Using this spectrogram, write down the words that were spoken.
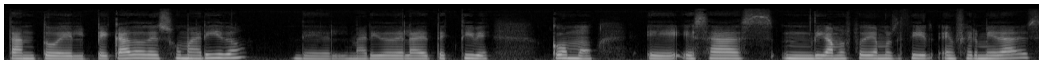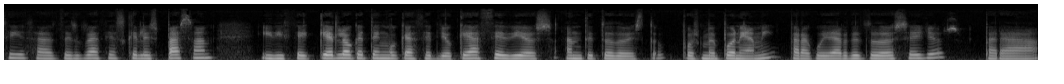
tanto el pecado de su marido, del marido de la detective, como eh, esas, mm, digamos, podríamos decir, enfermedades y esas desgracias que les pasan y dice, ¿qué es lo que tengo que hacer yo? ¿Qué hace Dios ante todo esto? Pues me pone a mí para cuidar de todos ellos, para,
